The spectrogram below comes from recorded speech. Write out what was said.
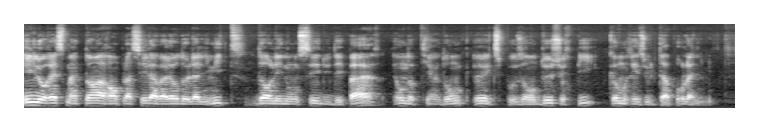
il nous reste maintenant à remplacer la valeur de la limite dans l'énoncé du départ, et on obtient donc e exposant 2 sur pi comme résultat pour la limite.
